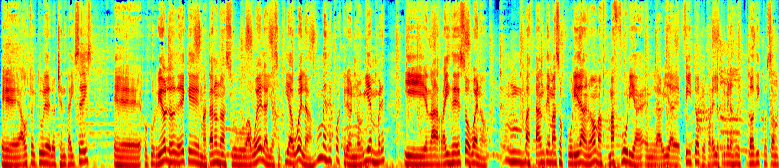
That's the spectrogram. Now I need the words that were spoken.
eh, agosto-octubre del 86, eh, ocurrió lo de que mataron a su abuela y a su tía abuela, un mes después creo, en noviembre, y a raíz de eso, bueno, mm, bastante más oscuridad, ¿no? Más, más furia en la vida de Fito, que por ahí los primeros dos, dos discos son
